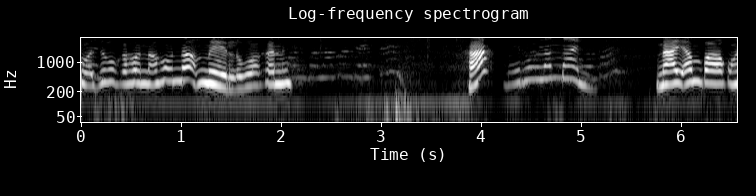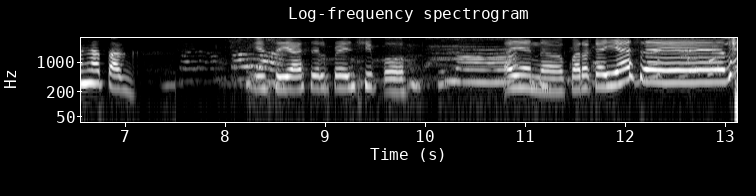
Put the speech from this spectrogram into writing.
wa jud ko kahuna-huna mel. Wa ka ni. Ha? Mayroong laman. Naayam pa akong ihatag. Yan si Yasel friendship oh. Hello. Ayan oh, para kay Yasel.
